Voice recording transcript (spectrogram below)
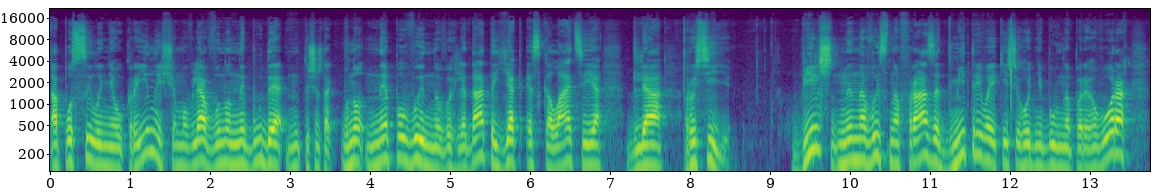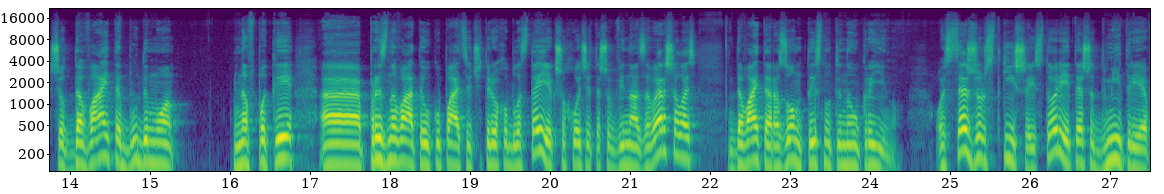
а посилення України, що, мовляв, воно не буде, точніше так, воно не повинно виглядати як ескалація для Росії. Більш ненависна фраза Дмитрієва, який сьогодні був на переговорах, що давайте будемо навпаки е, признавати окупацію чотирьох областей. Якщо хочете, щоб війна завершилась, давайте разом тиснути на Україну. Ось це жорсткіша історія, і те, що Дмитрієв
